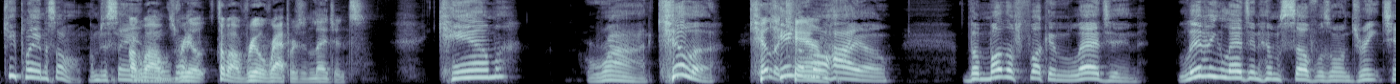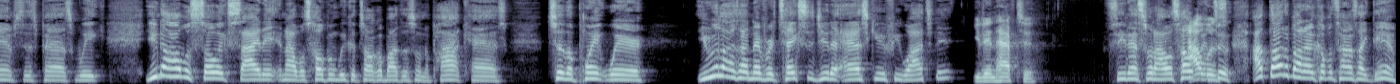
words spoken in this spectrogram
keep playing the song. I'm just saying. Talk about was right. real. Talk about real rappers and legends. Cam Ron, killer, Killer king Cam. of Ohio, the motherfucking legend, living legend himself was on Drink Champs this past week. You know, I was so excited and I was hoping we could talk about this on the podcast to the point where you realize I never texted you to ask you if you watched it. You didn't have to. See, that's what I was hoping I was- too. I thought about it a couple times, like, damn,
